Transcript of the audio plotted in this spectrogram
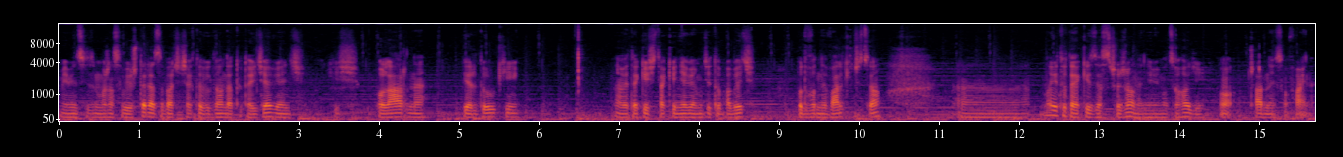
Mniej więcej można sobie już teraz zobaczyć jak to wygląda. Tutaj 9. Jakieś polarne pierdółki. Nawet jakieś takie, nie wiem gdzie to ma być. Podwodne walki czy co. Eee, no i tutaj jakieś zastrzeżone, nie wiem o co chodzi. O, czarne są fajne.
